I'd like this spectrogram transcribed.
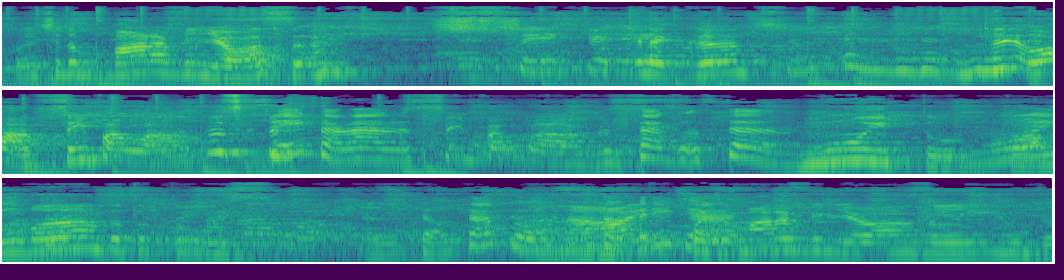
Estou sentindo maravilhosa, chique, elegante. Ó, sem palavras. Sem palavras? Sem palavras. Tá gostando? Muito. Muito. Tô amando tudo isso. Então tá bom, muito Ai, que obrigada. coisa maravilhosa, lindo.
